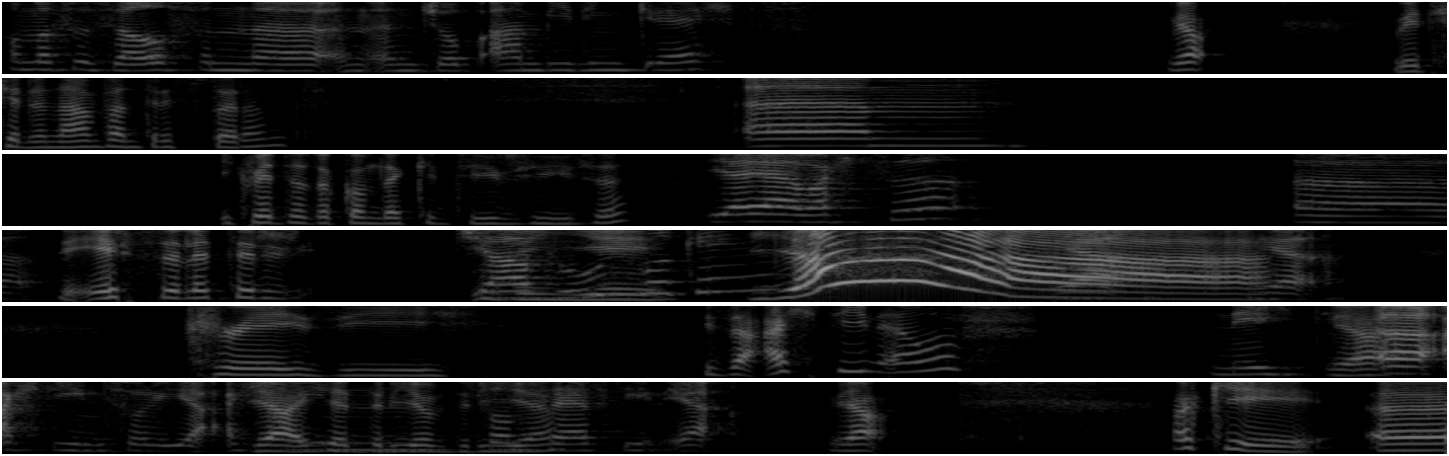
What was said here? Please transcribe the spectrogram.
Omdat ze zelf een, eh, een, een jobaanbieding krijgt. Ja. Weet je de naam van het restaurant? Ehm, Ik weet het ook omdat ik het hier zie. Ze. ja, ja, wacht ze. Eh De eerste letter is een Javoes J. looking? Ja! Ja, ja. Crazy. Is dat 18, 11? 19. Ja. eh, 18, sorry. Ja, 18 Ja, je hebt drie op drie, Van hè? 15, ja. Ja. Oké. eh,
